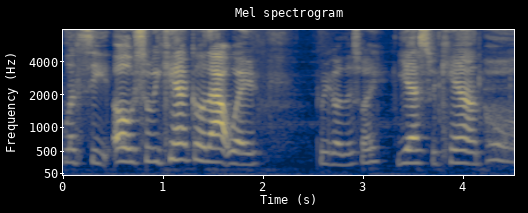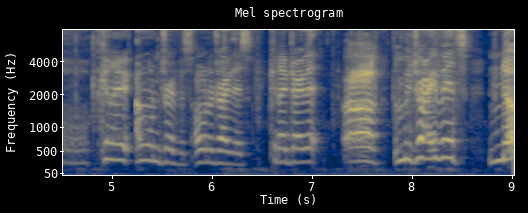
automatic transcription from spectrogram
Let's see. Oh, so we can't go that way. Can we go this way? Yes, we can. Oh, can I? I want to drive this. I want to drive this. Can I drive it? Uh, let me drive it. No,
